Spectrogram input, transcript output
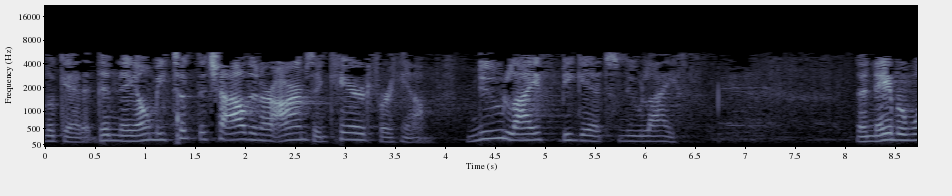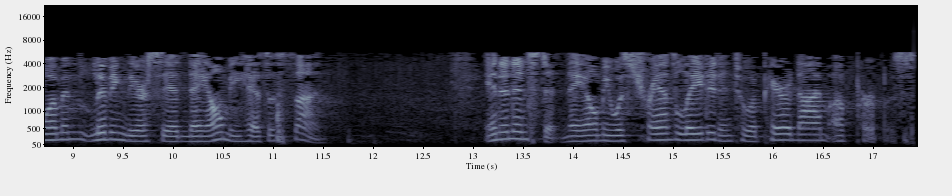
Look at it. Then Naomi took the child in her arms and cared for him. New life begets new life. The neighbor woman living there said, Naomi has a son. In an instant, Naomi was translated into a paradigm of purpose.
